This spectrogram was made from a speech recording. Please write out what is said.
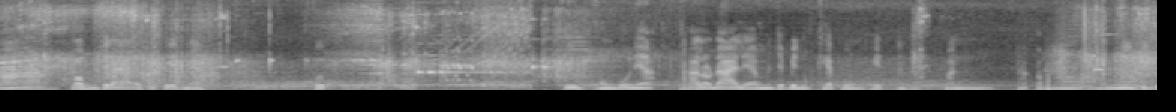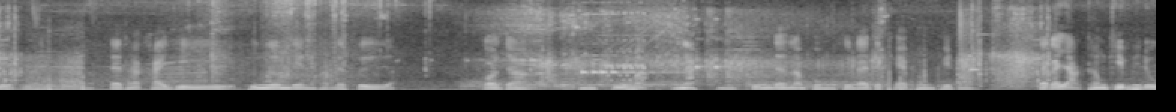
มาว่าผมจะได้อะไรพิเศษไหมปึ๊บ คือผงพวกเนี้ย ถ้าเราได้แล้วมันจะเป็นแค่ผงเพชรนะครับมันถ้ากับมันมันไม่มีประโยชน์เลยนะครับแต่ถ้าใครที่เพิ่งเริ่มเล่นนะครับแล้วซื้อก็จะมันคุ้มอะนะมันคุ้มแต่สำหรับผมก็คือได้แต่แค่ผงเพชรนะแต่ก็อยากทำคลิปให้ดู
